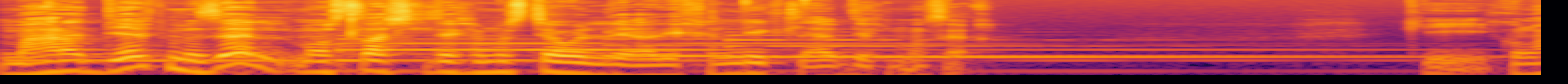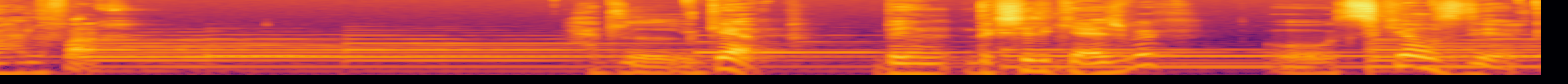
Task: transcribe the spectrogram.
المهارات ديالك مازال ما وصلاتش لذاك المستوى اللي غادي يخليك تلعب ديك الموسيقى. كيكون واحد الفرق. واحد ال gap بين داكشي اللي كيعجبك وال skills ديالك.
